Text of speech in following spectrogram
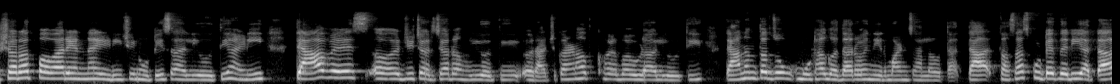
शरद पवार यांना ईडीची नोटीस आली होती आणि त्यावेळेस जी चर्चा रंगली होती राजकारणात खळबळ उडाली होती. त्यानंतर जो मोठा गदारोळ निर्माण झाला होता. त्या तसाच कुठेतरी आता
